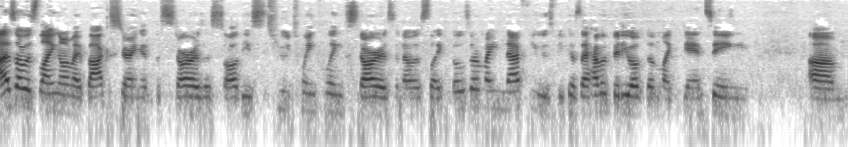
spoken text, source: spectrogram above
as I was lying on my back staring at the stars, I saw these two twinkling stars, and I was like, those are my nephews because I have a video of them like dancing um,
